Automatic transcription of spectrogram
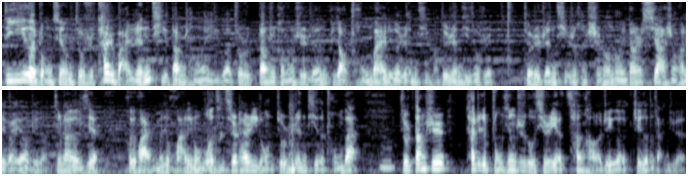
第一个种姓就是他是把人体当成了一个，就是当时可能是人比较崇拜这个人体嘛，对人体就是觉得人体是很神圣的东西。当时希腊神话里边也有这个，经常有一些绘画什么就画那种裸体，其实它是一种就是人体的崇拜。嗯，就是当时它这个种姓制度其实也参考了这个这个的感觉。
